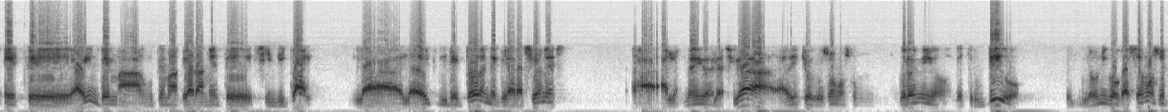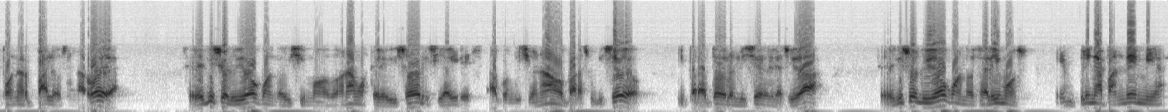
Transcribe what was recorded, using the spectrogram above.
Este, hay un tema, un tema claramente sindical. La, la directora en declaraciones a, los medios de la ciudad ha dicho que somos un gremio destructivo. Lo único que hacemos es poner palos en la rueda. Se ve que se olvidó cuando hicimos, donamos televisores y aires acondicionados para su liceo y para todos los liceos de la ciudad. Se ve que se olvidó cuando salimos en plena pandemia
